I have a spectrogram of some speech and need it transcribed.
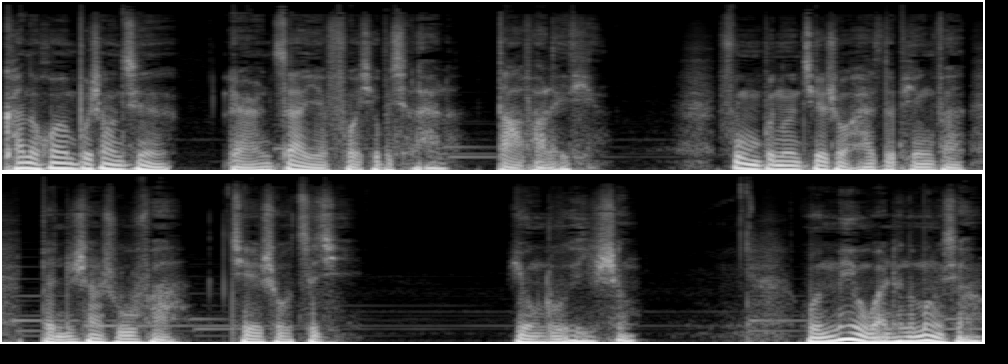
看到欢欢不上进，两人再也佛系不起来了，大发雷霆。父母不能接受孩子的平凡，本质上是无法接受自己庸碌的一生。我们没有完成的梦想，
